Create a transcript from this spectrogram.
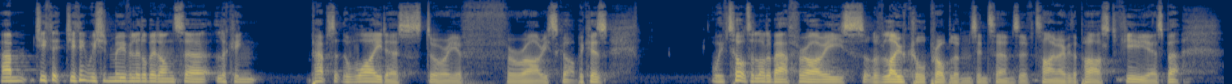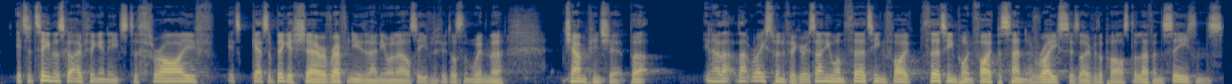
Um, do you th- do you think we should move a little bit on to looking perhaps at the wider story of Ferrari, Scott? Because we've talked a lot about Ferrari's sort of local problems in terms of time over the past few years, but it's a team that's got everything it needs to thrive. It gets a bigger share of revenue than anyone else, even if it doesn't win the championship. But you know that, that race win figure, it's only won 13.5% of races over the past 11 seasons,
